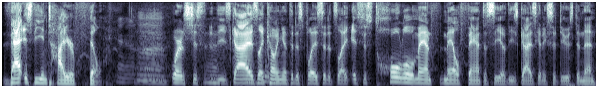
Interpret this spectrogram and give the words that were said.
that is the entire film. Mm. Where it's just these guys like coming into this place, and it's like it's just total man male fantasy of these guys getting seduced, and then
